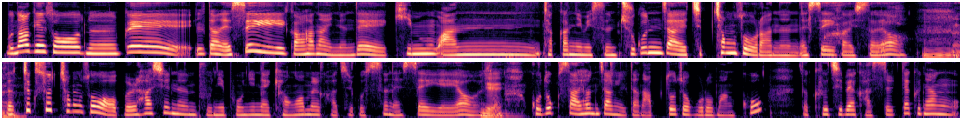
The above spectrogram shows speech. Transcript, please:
문학에서는 꽤 일단 에세이가 하나 있는데 김완 작가님이 쓴 죽은 자의 집 청소라는 에세이가 있어요. 음. 그래서 특수 청소업을 하시는 분이 본인의 경험을 가지고 쓴 에세이예요. 그래서 예. 고독사 현장이 일단 압도적으로 많고 그 집에 갔을 때 그냥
